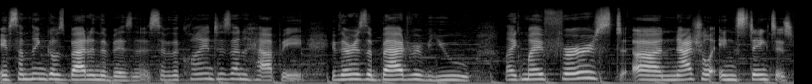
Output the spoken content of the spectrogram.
if something goes bad in the business, if the client is unhappy, if there is a bad review, like my first uh, natural instinct is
